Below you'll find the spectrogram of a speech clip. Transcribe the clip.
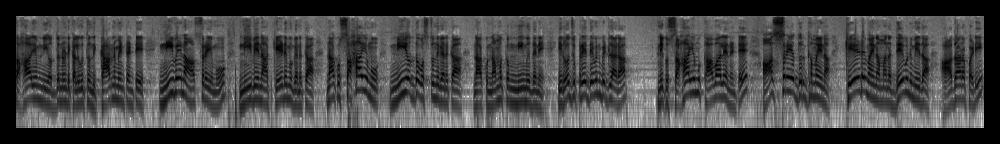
సహాయం నీ వద్ద నుండి కలుగుతుంది. కారణం ఏంటంటే నీవే నా ఆశ్రయము నీవే నా కేడము గనుక నాకు సహాయము నీ వద్ద వస్తుంది గనుక నాకు నమ్మకం నీ మీదనే. ఈరోజు ప్రే దేవుని బిడ్డలారా నీకు సహాయము కావాలి అని అంటే ఆశ్రయదుర్గమైన కేడమైన మన దేవుని మీద ఆధారపడి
